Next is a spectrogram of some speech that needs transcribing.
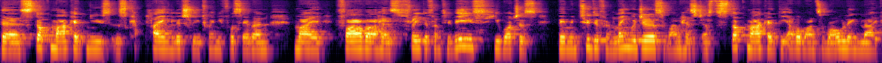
the stock market news is playing literally 24 seven. My father has three different TVs. He watches them in two different languages. One has just stock market. The other one's rolling like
